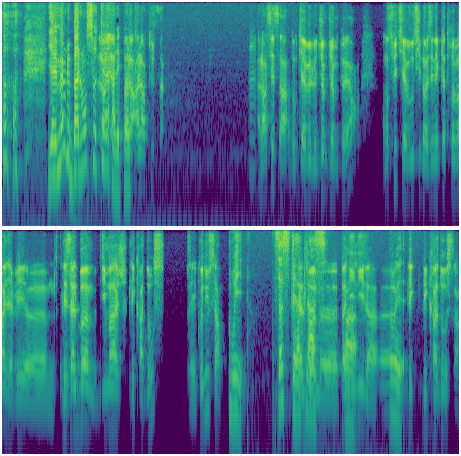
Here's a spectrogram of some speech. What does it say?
il y avait même le ballon sauteur a- à l'époque. Alors, alors, tout ça. Mm. Alors c'est ça. Donc il y avait le jump jumper. Ensuite il y avait aussi dans les années 80 il y avait euh, les albums d'images les Grados. Vous avez connu ça? Oui. Ça, c'était la classe. euh, Panini, là, euh, Ouais. les, les Krados, là.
